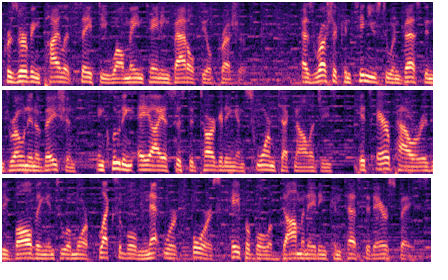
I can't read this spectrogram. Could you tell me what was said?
preserving pilot safety while maintaining battlefield pressure. As Russia continues to invest in drone innovation, including AI-assisted targeting and swarm technologies, its air power is evolving into a more flexible, networked force capable of dominating contested airspace.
